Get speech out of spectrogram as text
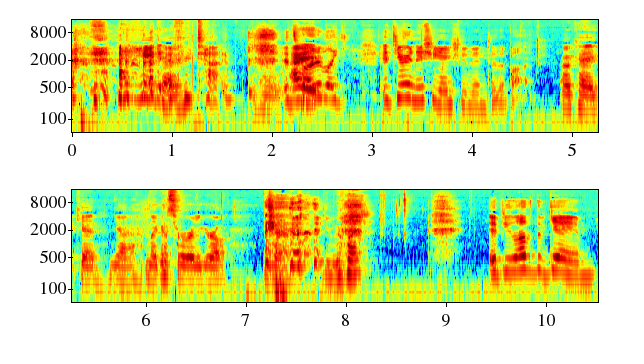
I hate it every time. It's All part right. of like it's your initiation into the pod. Okay, good. Yeah, I'm like a sorority girl. Okay, you going? If you love the game,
